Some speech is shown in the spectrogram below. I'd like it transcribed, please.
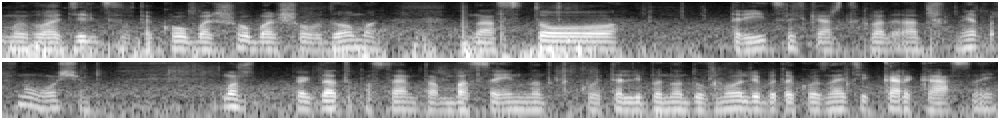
Мы владельцы вот такого большого-большого дома на 130, кажется, квадратных метров. Ну, в общем, может, когда-то поставим там бассейн над какой-то, либо надувной, либо такой, знаете, каркасный.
